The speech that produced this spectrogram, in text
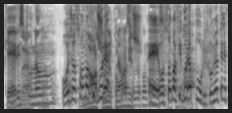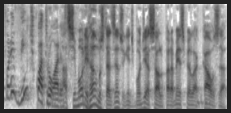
queres, é, tu não. É. Hoje eu sou uma não figura. Não É, eu sou uma figura pública. O meu telefone é 24 horas. A Simone Ramos está dizendo o seguinte: Bom dia, Saulo. Parabéns pela causa.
